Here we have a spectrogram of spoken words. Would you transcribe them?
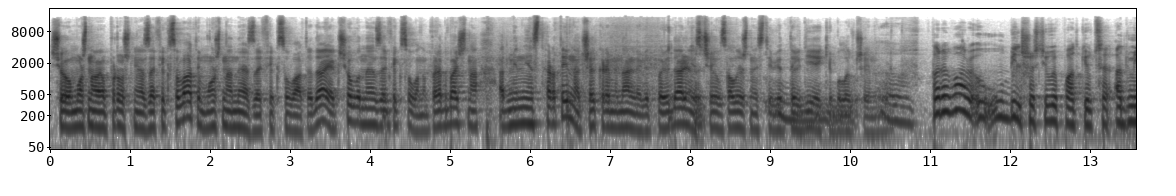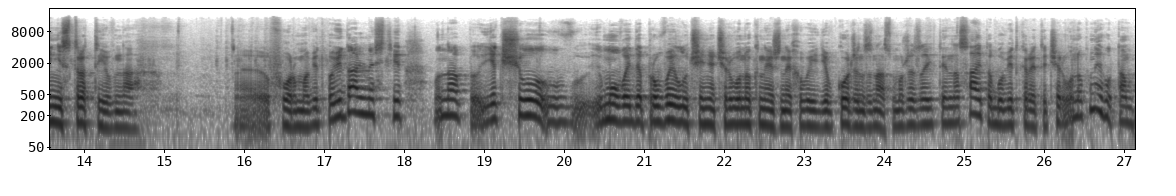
що можна порушення зафіксувати, можна не зафіксувати. Да? Якщо воно зафіксовано, передбачена адміністративна чи кримінальна відповідальність, чи в залежності від тих дій, які були вчинені. Перевар у більшості випадків це адміністративна е, форма відповідальності. Вона, якщо мова йде про вилучення червонокнижних видів, кожен з нас може зайти на сайт або відкрити червону книгу. Там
